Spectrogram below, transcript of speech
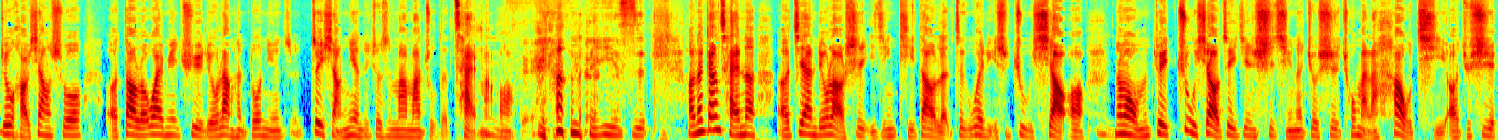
就好像说，呃，到了外面去流浪很多年，最想念的就是妈妈煮的菜嘛，哦，一样的意思。好，那刚才呢，呃，既然刘老师已经提到了这个卫理是住校哦，那么我们对住校这件事情呢，就是充满了好奇哦，就是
